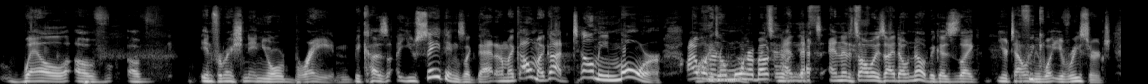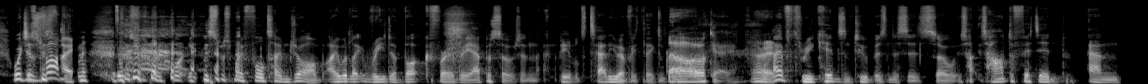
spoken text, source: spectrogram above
well of of information in your brain because you say things like that and I'm like, "Oh my god, tell me more. I Oh, want to know more know. about and if- that's and then it's always I don't know because like you're telling we me what you've researched, which is was- fine. If this, was my full, if this was my full-time job, I would like read a book for every episode and, and be able to tell you everything. But Oh, okay. All right. I have three kids and two businesses, so it's, it's hard to fit in and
